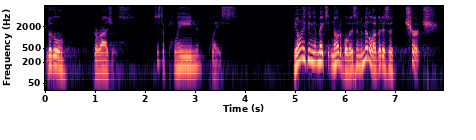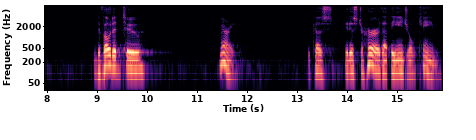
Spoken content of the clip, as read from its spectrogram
little garages. It's just a plain place. The only thing that makes it notable is in the middle of it is a church devoted to Mary, because it is to her that the angel came.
